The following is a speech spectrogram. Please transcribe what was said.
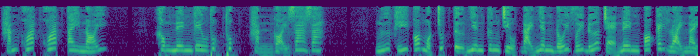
hắn khoát khoát tay nói. Không nên kêu thúc thúc, hẳn gọi ra ra. ngữ khí có một chút tự nhiên cưng chiều đại nhân đối với đứa trẻ nên có cái loại này.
